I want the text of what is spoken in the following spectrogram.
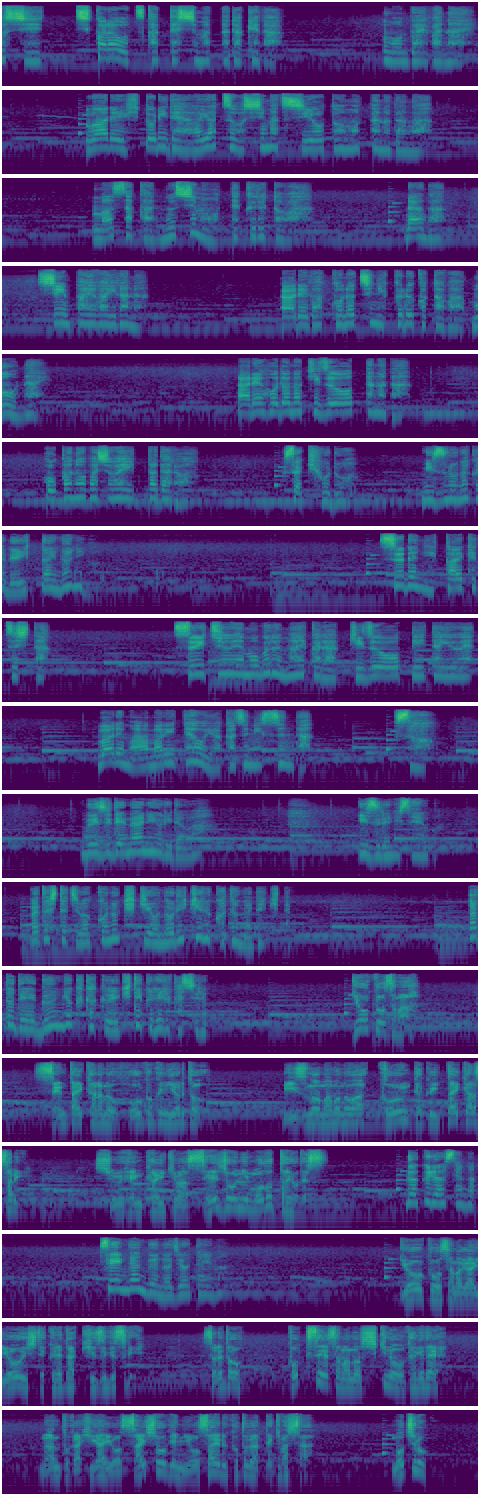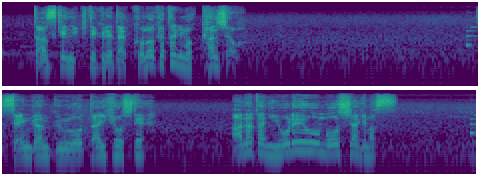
し力を使ってしまっただけだ。問題はない。我一人であやつを始末しようと思ったのだがまさか主も追ってくるとは。だが心配はいらぬ。あれがこの地に来ることはもうない。あれほどの傷を負ったのだ。他の場所へ行っただろう。先ほど水の中で一体何が？すでに解決した。水中へ潜る前から傷を負っていたゆえ我もあまり手を焼かずに済んだ。そう。無事で何よりだわ。いずれにせよ私たちはこの危機を乗り切ることができた。後で軍玉閣へ来てくれるかしら。行幸様船体からの報告によると水の魔物は幸運閣一帯から去り周辺海域は正常に戻ったようです。ご苦労様。洗顔軍の状態は？行幸様が用意してくれた傷薬。それと国政様の指揮のおかげでなんとか被害を最小限に抑えることができました。もちろん助けに来てくれたこの方にも感謝を。洗顔軍を代表してあなたにお礼を申し上げます。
